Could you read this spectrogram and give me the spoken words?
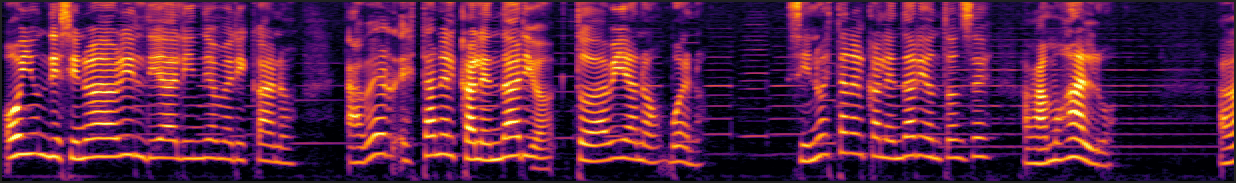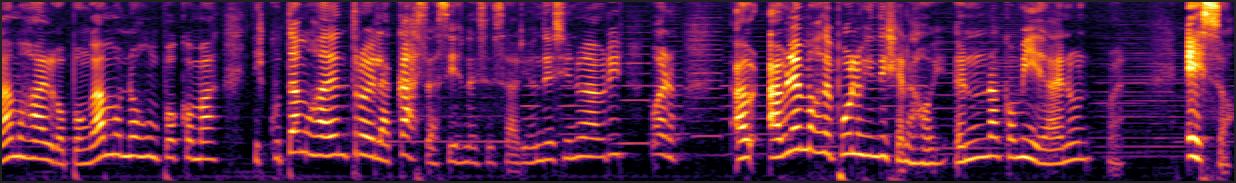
hoy un 19 de abril, Día del Indio Americano. A ver, ¿está en el calendario? Todavía no. Bueno, si no está en el calendario, entonces hagamos algo. Hagamos algo, pongámonos un poco más, discutamos adentro de la casa si es necesario. En 19 de abril, bueno, hablemos de pueblos indígenas hoy, en una comida, en un... Bueno, eso,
